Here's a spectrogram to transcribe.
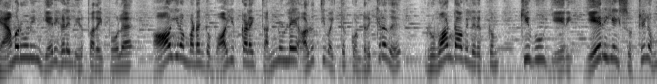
கேமரூனின் ஏரிகளில் இருப்பதைப் போல ஆயிரம் மடங்கு வாயுக்களை தன்னுள்ளே அழுத்தி வைத்துக் கொண்டிருக்கிறது ருவாண்டாவில் இருக்கும் கிவு ஏரி. ஏரியை சுற்றிலும்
